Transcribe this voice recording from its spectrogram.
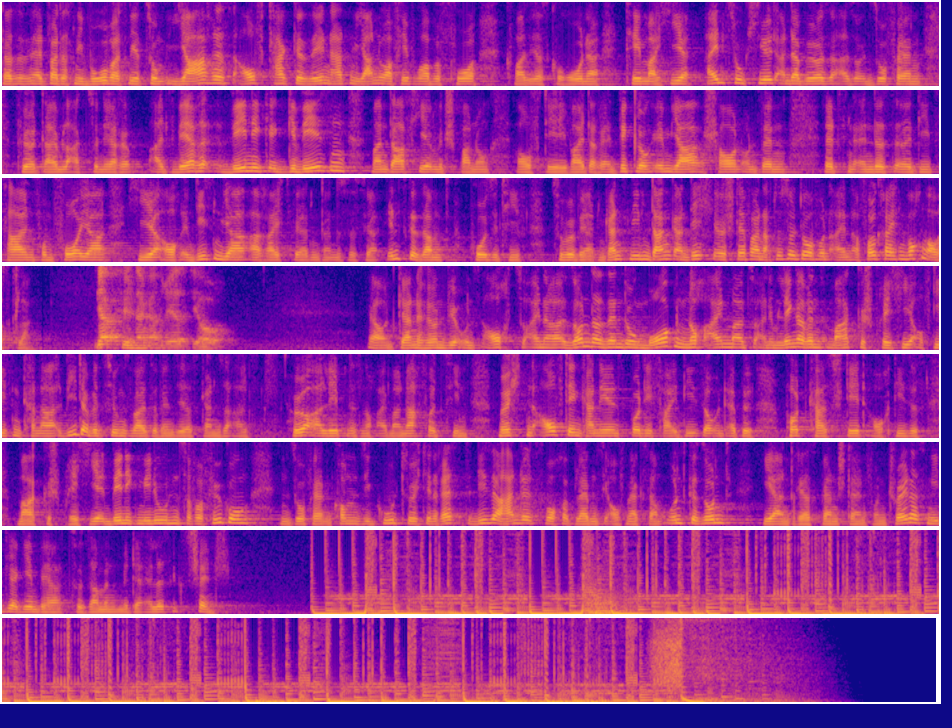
Das ist in etwa das Niveau, was wir zum Jahresauftakt gesehen hatten, Januar, Februar, bevor quasi das Corona-Thema hier Einzug hielt an der Börse. Also insofern für Daimler-Aktionäre, als wäre wenig gewesen. Man darf hier mit Spannung auf die weitere Entwicklung im Jahr schauen. Und wenn letzten Endes äh, die Zahlen vom Vorjahr hier auch in diesem Jahr erreicht werden, dann ist es ja insgesamt positiv zu bewerten. Ganz lieben Dank an dich, äh, Stefan, nach Düsseldorf und einen erfolgreichen Wochenausklang. Ja, vielen Dank, Andreas, dir auch. Ja, und gerne hören wir uns auch zu einer Sondersendung morgen noch einmal zu einem längeren Marktgespräch hier auf diesem Kanal wieder, beziehungsweise wenn Sie das Ganze als Hörerlebnis noch einmal nachvollziehen möchten, auf den Kanälen Spotify, Deezer und Apple Podcast steht auch dieses Marktgespräch hier in wenigen Minuten zur Verfügung. Insofern kommen Sie gut durch den Rest dieser Handelswoche, bleiben Sie aufmerksam und gesund. Ihr Andreas Bernstein von Traders Media GmbH zusammen mit der Alice Exchange.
